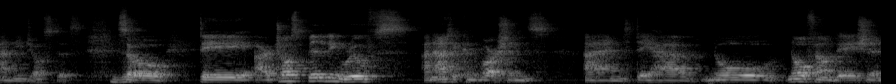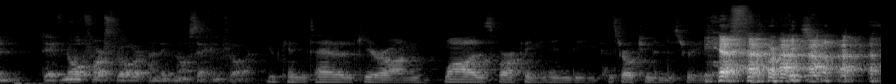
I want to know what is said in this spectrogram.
any justice. Mm-hmm. So they are just building roofs and attic conversions and they have no no foundation, they've no first floor and they've no second floor. You can tell Ciaran was working in the construction industry Yeah.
